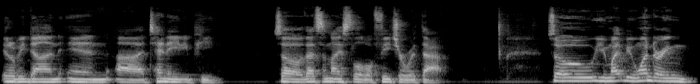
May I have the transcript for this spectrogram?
it'll be done in uh, 1080p. So that's a nice little feature with that. So you might be wondering,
